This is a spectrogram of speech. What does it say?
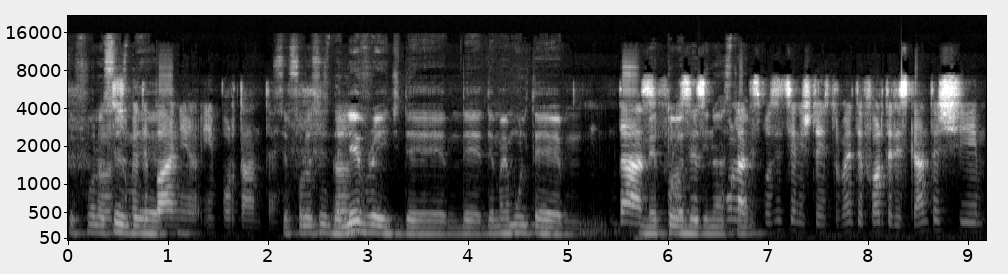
uh, sume de, de bani importante. Se folosesc de leverage, de, de, de mai multe da, metode din astea. la dispoziție niște instrumente foarte riscante și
